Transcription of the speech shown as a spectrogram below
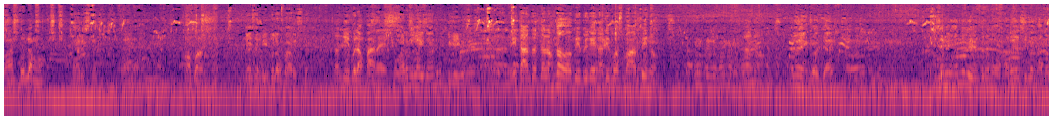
1-2 lang, oh. Pares na. Ayan, oh. Mga boss, Guys, 1,000 lang pares na. 1,000 lang pares. Kung araw nila 800, bigay ko na yan. Ayan, 800 na lang to, oh. Bibigay na ni Boss Marvin, oh. Ano? Ano yung gold dyan? Kasi yung ano eh, ito mo, pareho silang ano,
